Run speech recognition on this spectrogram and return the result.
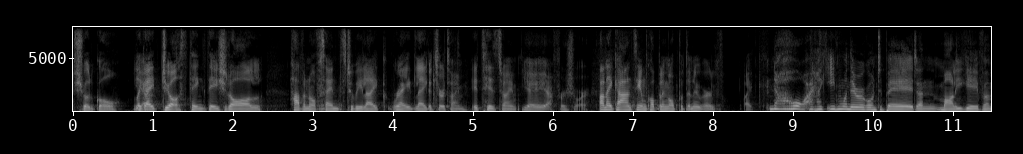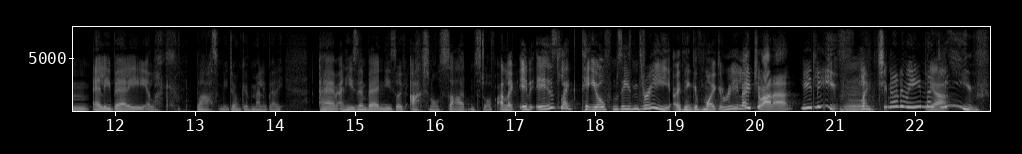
should go. Like, Yeah. I just think they should all have enough sense to be like, right, like, It's your time. it's his time. Yeah, yeah, yeah, for sure. And I can't see him coupling up with the new girls. Like, No, and like even when they were going to bed and Molly gave him Ellie Belly, like blasphemy, don't give him Ellie Belly. Um, and he's in bed and he's like acting all sad and stuff. And like it is like Theo from season three. I think if Michael really liked Joanna, he'd leave. Like, do you know what I mean? Like Yeah. leave.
